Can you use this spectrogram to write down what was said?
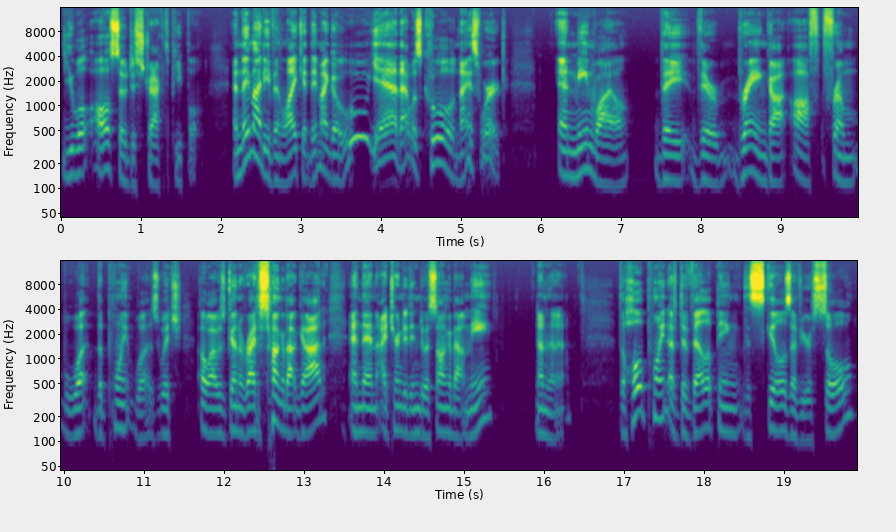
you will also distract people. And they might even like it. They might go, ooh, yeah, that was cool. Nice work. And meanwhile, they their brain got off from what the point was, which oh, I was going to write a song about God, and then I turned it into a song about me. No, no, no, no. The whole point of developing the skills of your soul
